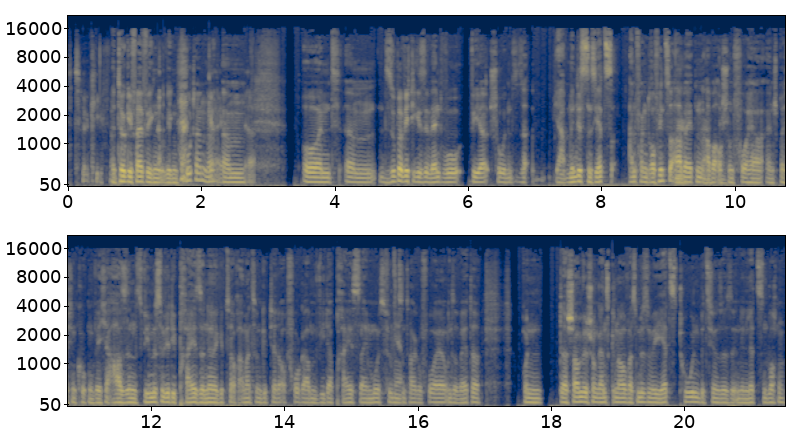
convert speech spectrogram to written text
Turkey 5. Äh, Turkey 5 wegen, wegen Futtern. Ne? Ähm, ja. Und ähm, super wichtiges Event, wo wir schon ja mindestens jetzt anfangen darauf hinzuarbeiten, ja, ja, aber auch schon vorher entsprechend gucken, welche A sind wie müssen wir die Preise, ne? Da gibt es ja auch Amazon gibt ja da auch Vorgaben, wie der Preis sein muss, 15 Tage vorher und so weiter. Und da schauen wir schon ganz genau, was müssen wir jetzt tun, beziehungsweise in den letzten Wochen,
